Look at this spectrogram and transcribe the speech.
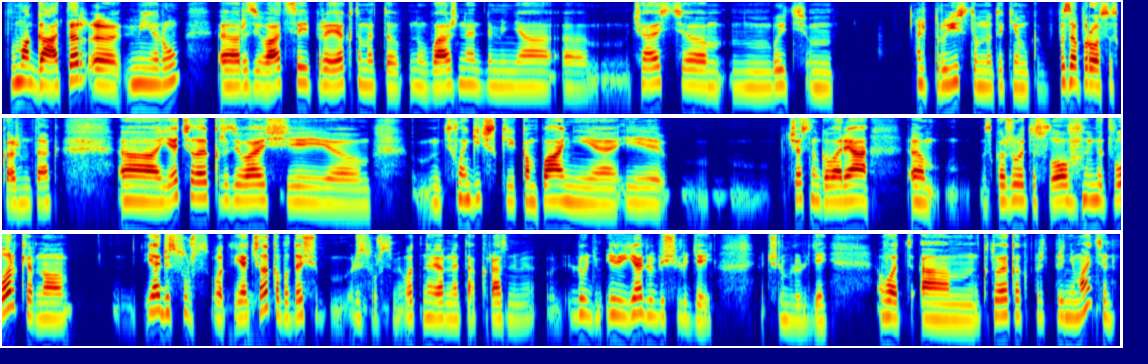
помогатор э, миру э, развиваться и проектам. Это ну, важная для меня э, часть э, быть альтруистом, но таким как бы по запросу, скажем так. Э, я человек, развивающий эм, технологические компании и честно говоря, эм, скажу это слово нетворкер, но я ресурс. Вот, я человек, обладающий ресурсами. Вот, наверное, так, разными людьми. Или я любящий людей. Очень люблю людей. Вот. Кто я как предприниматель?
